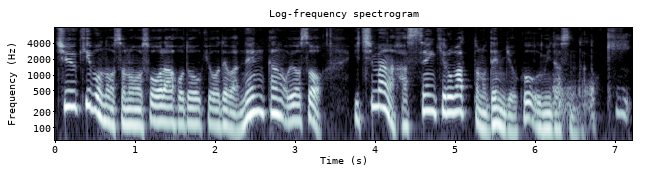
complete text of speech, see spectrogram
中規模のそのソーラー歩道橋では年間およそ1万8000キロワットの電力を生み出すんだとい。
